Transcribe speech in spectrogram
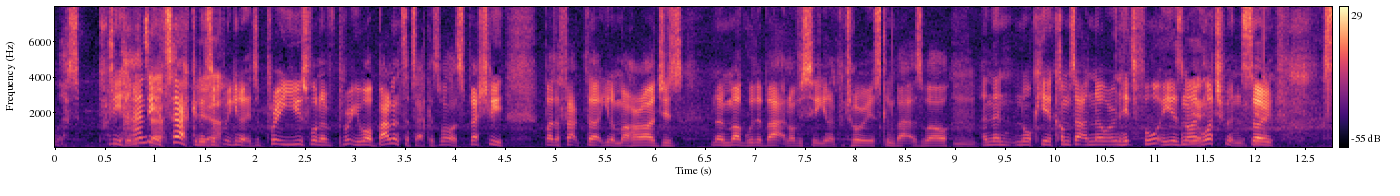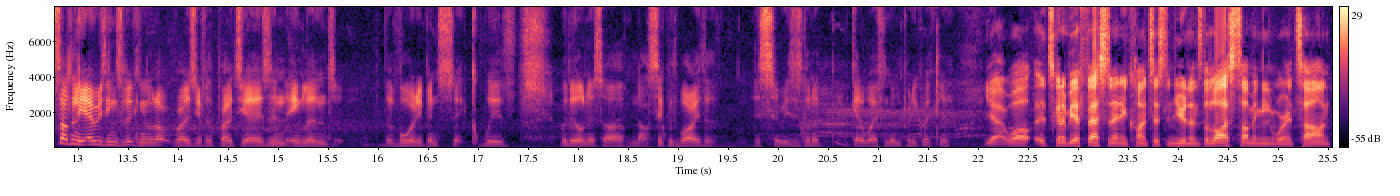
Well, it's a pretty good handy attack, attack, and yeah. it's a you know it's a pretty useful and a pretty well balanced attack as well, especially by the fact that you know Maharaj is no mug with a bat, and obviously you know Pretorius can bat as well, and then Nortje comes out of nowhere and hits 40 as night Mm. Yeah. watchman. So Yeah. suddenly everything's looking a lot rosier for the Proteas, and Mm. England they've already been sick with with illness, are now sick with worry that this series is going to get away from them pretty quickly. Yeah, well, it's going to be a fascinating contest in Newlands. The last time England were in town,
